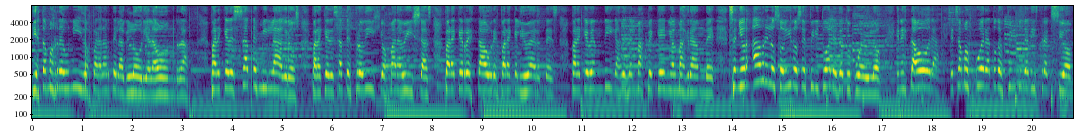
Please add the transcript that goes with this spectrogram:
Y estamos reunidos para darte la gloria, la honra para que desates milagros, para que desates prodigios, maravillas, para que restaures, para que libertes, para que bendigas desde el más pequeño al más grande. Señor, abre los oídos espirituales de tu pueblo. En esta hora echamos fuera todo espíritu de distracción,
